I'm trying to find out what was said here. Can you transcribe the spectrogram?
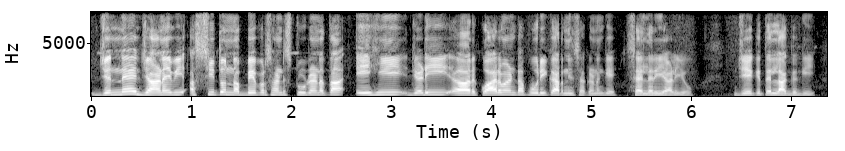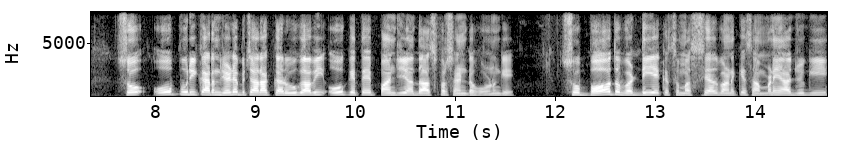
ਜਿੰਨੇ ਜਾਣੇ ਵੀ 80 ਤੋਂ 90% ਸਟੂਡੈਂਟ ਤਾਂ ਇਹੀ ਜਿਹੜੀ ਰਿਕੁਆਇਰਮੈਂਟ ਆ ਪੂਰੀ ਕਰ ਨਹੀਂ ਸਕਣਗੇ ਸੈਲਰੀ ਵਾਲੀ ਉਹ, ਜੇ ਕਿਤੇ ਲੱਗ ਗਈ। ਸੋ ਉਹ ਪੂਰੀ ਕਰਨ ਜਿਹੜੇ ਵਿਚਾਰਾ ਕਰੂਗਾ ਵੀ ਉਹ ਕਿਤੇ 5 ਜਾਂ 10% ਹੋਣਗੇ। ਸੋ ਬਹੁਤ ਵੱਡੀ ਇੱਕ ਸਮੱਸਿਆ ਬਣ ਕੇ ਸਾਹਮਣੇ ਆ ਜੂਗੀ।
